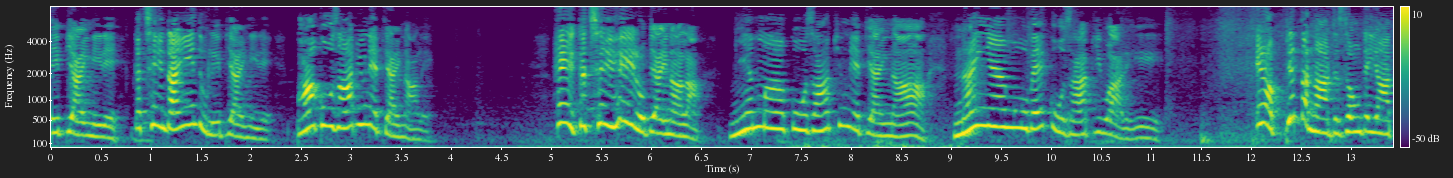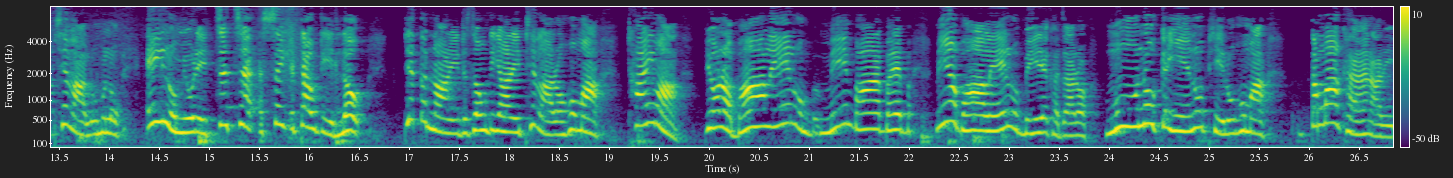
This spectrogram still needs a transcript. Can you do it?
လေးပြိုင်နေတယ်ကချင်တိုင်းရင်းသူလေးပြိုင်နေတယ်ဘာကိုစားပြုနဲ့ပြိုင်တာလဲဟေးကချင်ဟေးလို့ပြိုင်တာလားမြန်မာကိုစားပြုနဲ့ပြိုင်တာနိုင်ငံကိုပဲကိုစားပြုရတယ်အဲ့တော့ပြဿနာတစ်စုံတရာဖြစ်လာလို့မလို့အဲ့လိုမျိုးတွေကြက်ကြက်အစိတ်အတောက်တွေလို့ ပြဿနာတွေတစ်စုံတရာတွေဖြစ်လာတော့ဟိုမှာထိုင်းမှာပြောတော့ဘာလဲလို့မင်းဘာဘယ်မင်းကဘာလဲလို့မေးတဲ့ခါကျတော့မွန်တို့ကရင်တို့ဖြေလို့ဟိုမှာတမခံရတာတွေ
